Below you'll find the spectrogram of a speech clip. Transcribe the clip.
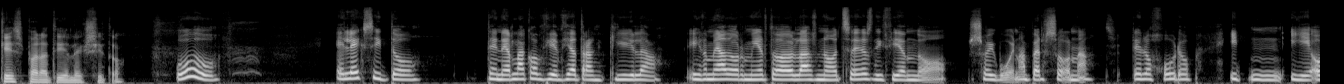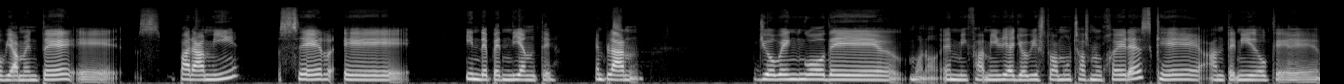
¿Qué es para ti el éxito? Uh, el éxito, tener la conciencia tranquila, irme a dormir todas las noches diciendo soy buena persona, te lo juro. Y, y obviamente eh, para mí ser eh, independiente, en plan, yo vengo de, bueno, en mi familia yo he visto a muchas mujeres que han tenido que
